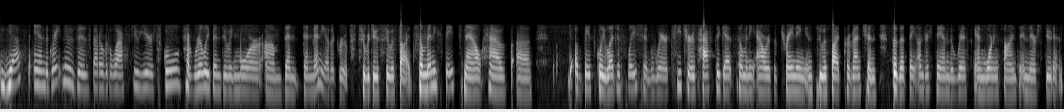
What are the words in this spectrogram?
Yes, and the great news is that over the last few years, schools have really been doing more um, than than many other groups to reduce suicide. So many states now have uh, basically legislation where teachers have to get so many hours of training in suicide prevention so that they understand the risk and warning signs in their students.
